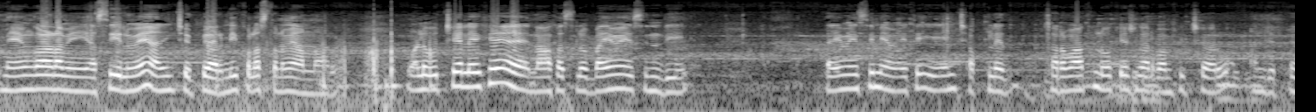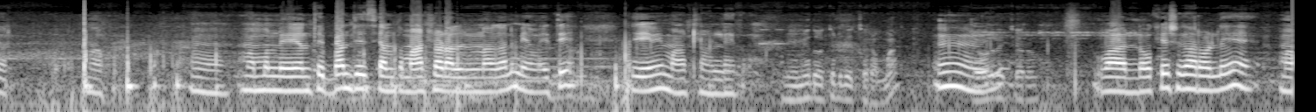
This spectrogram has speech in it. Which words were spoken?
మేము కూడా మీ అసీలమే అని చెప్పారు. మీ కులస్తులమే అన్నారు. వాళ్ళు వచ్చేలేకే నాకు అసలు భయం వేసింది. భయం వేసి మేమైతే ఏం చెప్పలేదు. తర్వాత లోకేష్ గారు పంపించారు అని చెప్పారు మాకు. మమ్మల్ని ఎంత ఇబ్బంది చేసి అంత మాట్లాడాలన్నా కానీ మేమైతే ఏమీ మాట్లాడలేదు. వాళ్ళు లోకేష్ గారు వాళ్ళే మా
